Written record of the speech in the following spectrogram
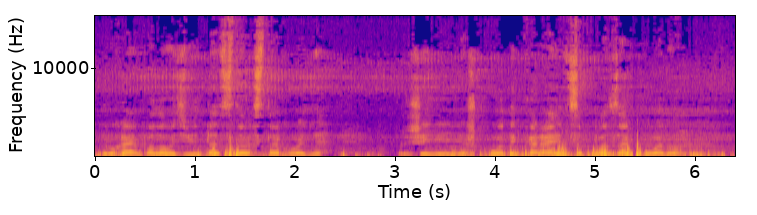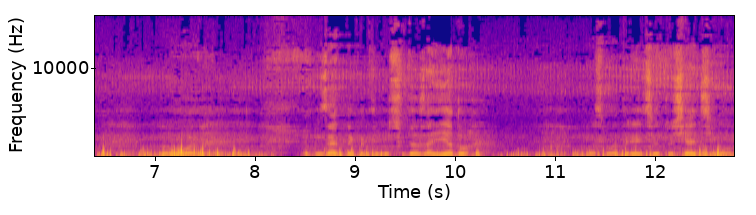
Другая полова 19 стагодня. Причинение шкоды карается по закону обязательно как-нибудь сюда заеду, посмотреть эту сядзиву.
